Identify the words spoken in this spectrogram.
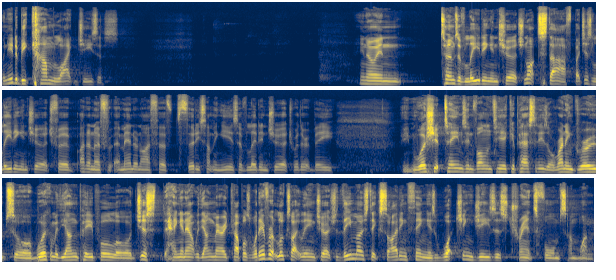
We need to become like Jesus. You know, in terms of leading in church, not staff, but just leading in church. For, I don't know, Amanda and I, for 30 something years, have led in church, whether it be in worship teams in volunteer capacities or running groups or working with young people or just hanging out with young married couples, whatever it looks like leading church, the most exciting thing is watching Jesus transform someone.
